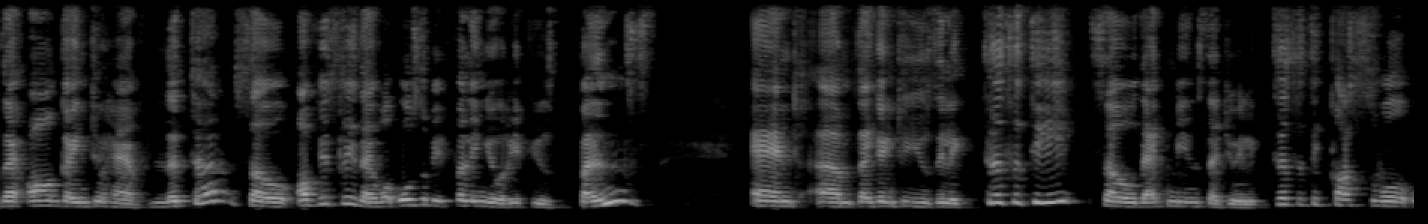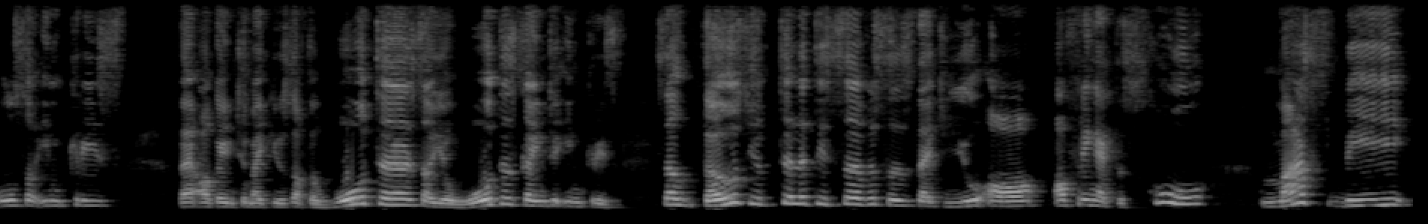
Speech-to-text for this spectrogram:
they are going to have litter. So obviously they will also be filling your refuse bins and um, they're going to use electricity. So that means that your electricity costs will also increase. They are going to make use of the water, so your water is going to increase. So those utility services that you are offering at the school must be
